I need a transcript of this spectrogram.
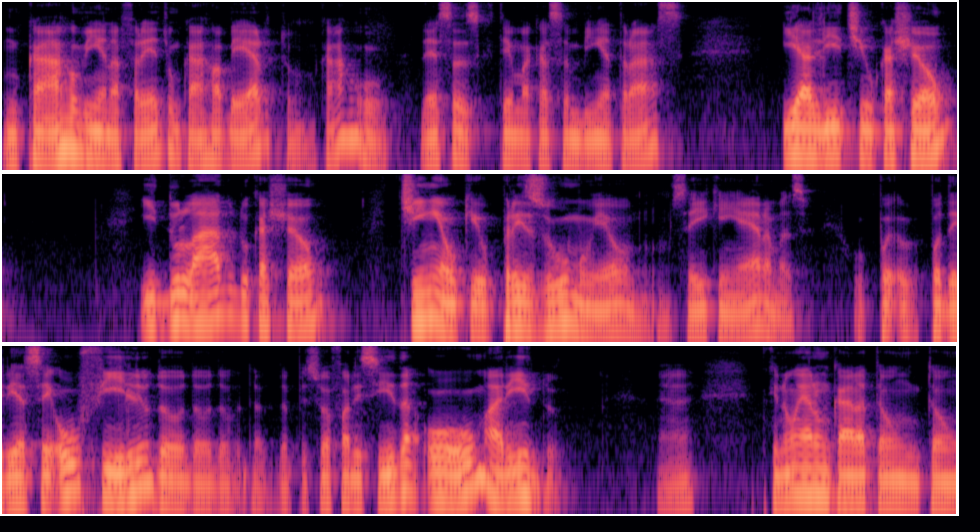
um carro vinha na frente, um carro aberto, um carro dessas que tem uma caçambinha atrás, e ali tinha o caixão, e do lado do caixão tinha o que eu presumo, eu não sei quem era, mas o, po- poderia ser ou o filho do, do- do- da, pessoa falecida ou o marido. né? Porque não era um cara tão, tão,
